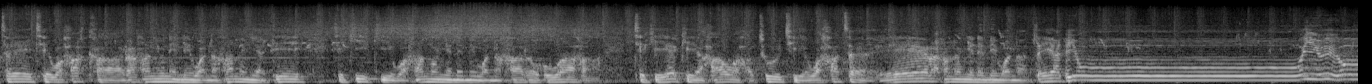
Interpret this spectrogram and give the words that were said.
atre te wahaka rahanu ne wanahanu ya te te kiki wahanu ne me wanahara huaha. Te ke eke a hawa hatu te wahata e rahanu ne me wana te a yo yo yo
